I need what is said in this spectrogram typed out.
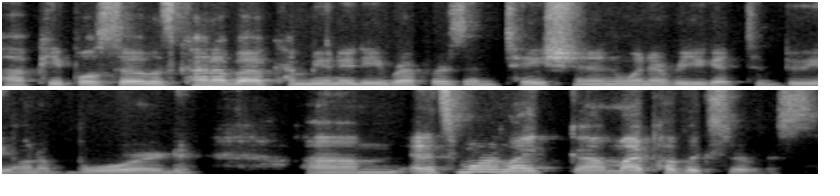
uh, people. So it's kind of a community representation whenever you get to be on a board. Um, and it's more like uh, my public service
